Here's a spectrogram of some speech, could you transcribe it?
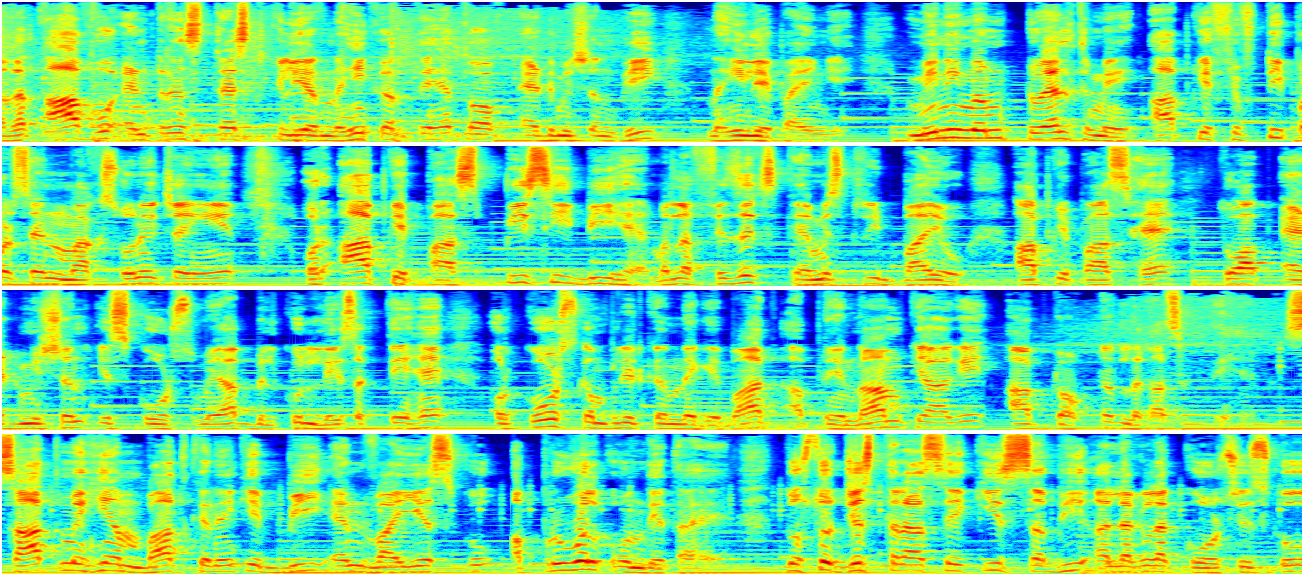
अगर आप वो एंट्रेंस टेस्ट क्लियर नहीं करते हैं तो आप एडमिशन भी नहीं ले पाएँगे। मिनिमम ट्वेल्थ में आपके 50 परसेंट मार्क्स होने चाहिए और आपके पास पीसीबी है मतलब फिजिक्स केमिस्ट्री बायो आपके पास है तो आप एडमिशन इस कोर्स में आप बिल्कुल ले सकते हैं और कोर्स कंप्लीट करने के बाद अपने नाम के आगे आप डॉक्टर लगा सकते हैं। साथ में ही हम बात करें कि बी को अप्रूवल कौन देता है? दोस्तों, जिस तरह से कि सभी अलग अलग कोर्सेज को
